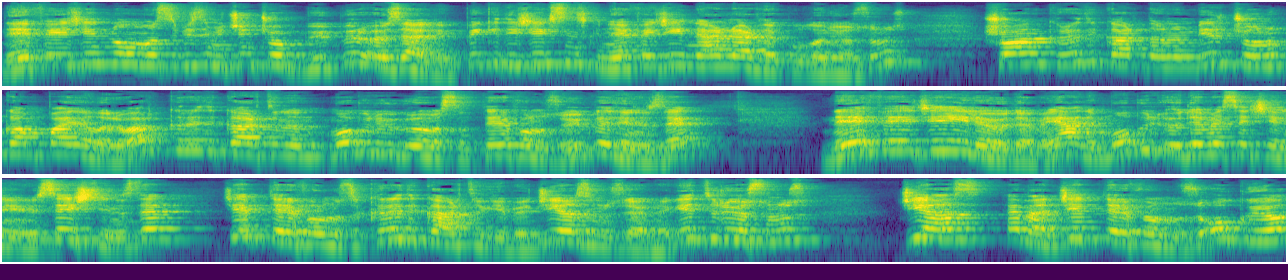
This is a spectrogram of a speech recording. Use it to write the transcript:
NFC'nin olması bizim için çok büyük bir özellik. Peki diyeceksiniz ki NFC'yi nerelerde kullanıyorsunuz? Şu an kredi kartlarının birçoğunun kampanyaları var. Kredi kartının mobil uygulamasını telefonunuza yüklediğinizde NFC ile ödeme yani mobil ödeme seçeneğini seçtiğinizde cep telefonunuzu kredi kartı gibi cihazın üzerine getiriyorsunuz. Cihaz hemen cep telefonunuzu okuyor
